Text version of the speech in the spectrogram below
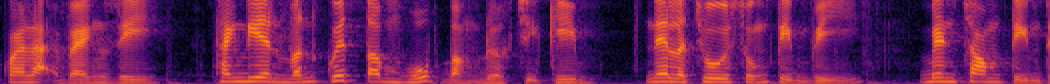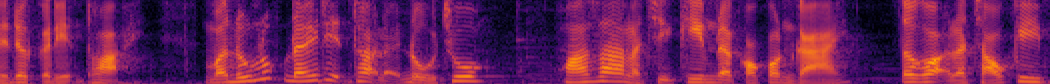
Quay lại với anh Di Thanh niên vẫn quyết tâm húp bằng được chị Kim Nên là chui xuống tìm ví. Bên trong tìm thấy được cả điện thoại. Mà đúng lúc đấy điện thoại lại đổ chuông. Hóa ra là chị Kim đã có con gái. Tôi gọi là cháu Kim.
